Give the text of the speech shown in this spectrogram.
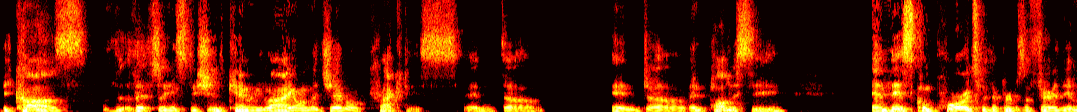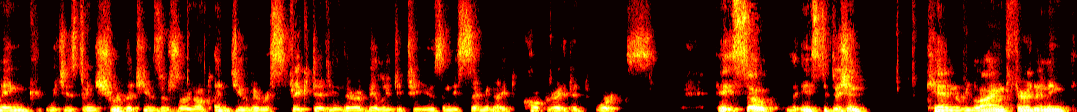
because the, the, institution can rely on the general practice and uh, and uh, and policy, and this comports with the purpose of fair dealing, which is to ensure that users are not unduly restricted in their ability to use and disseminate copyrighted works. Okay, so the institution can rely on fair dealing.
